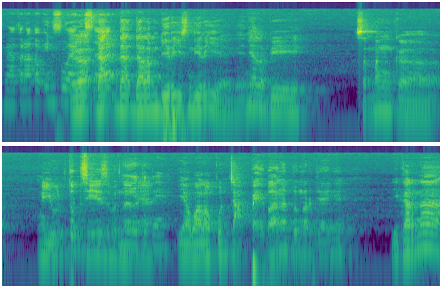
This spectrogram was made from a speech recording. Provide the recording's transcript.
kreator atau Ya, influencer? da- da- dalam diri sendiri ya, kayaknya lebih seneng ke nge-YouTube sih sebenarnya. Ya ya? walaupun capek banget tuh ngerjainnya. Ya karena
